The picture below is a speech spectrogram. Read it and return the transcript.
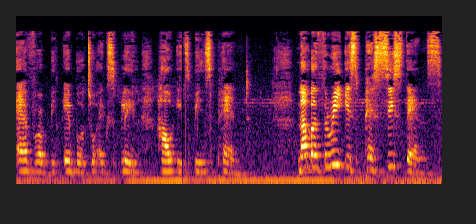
ever be able to explain how it's been spent. Number three is persistence.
